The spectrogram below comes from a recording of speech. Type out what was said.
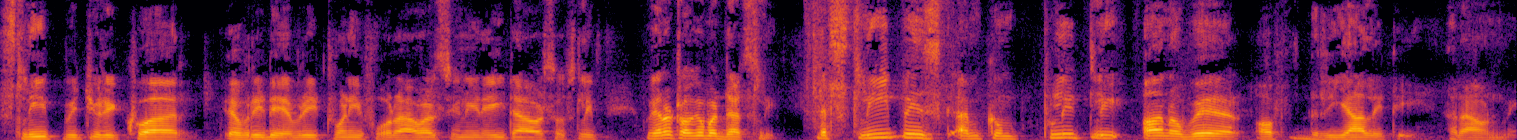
sleep which you require every day, every 24 hours, you need 8 hours of sleep. We are not talking about that sleep. That sleep is, I'm completely unaware of the reality around me.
